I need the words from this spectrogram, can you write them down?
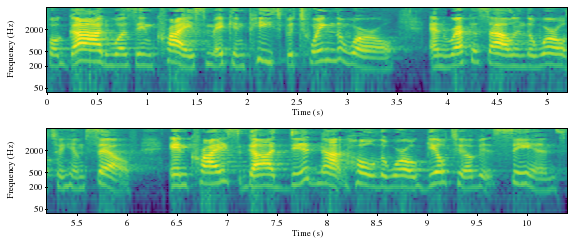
For God was in Christ making peace between the world and reconciling the world to Himself. In Christ, God did not hold the world guilty of its sins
